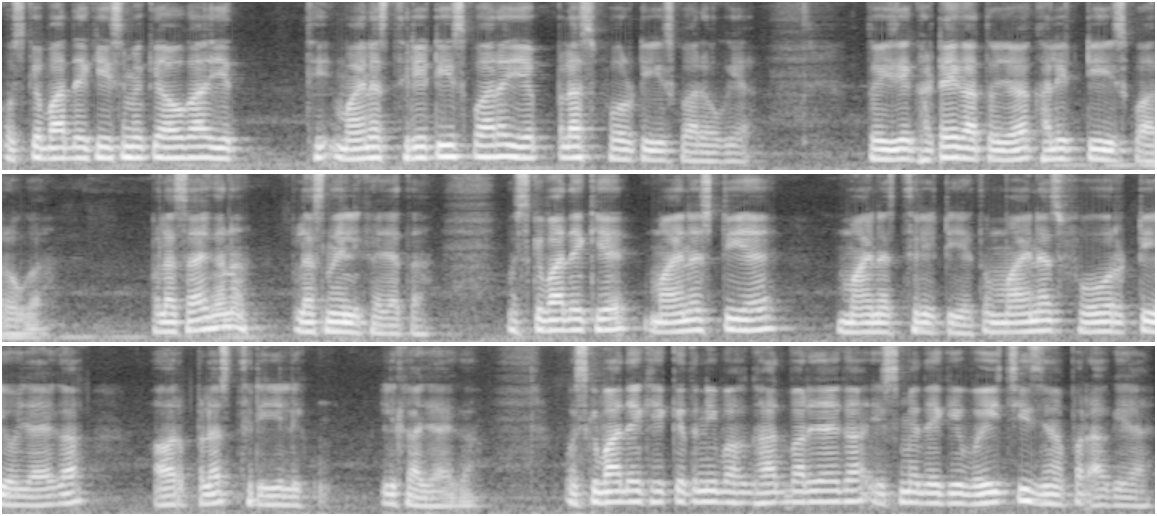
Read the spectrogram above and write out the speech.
उसके बाद देखिए इसमें क्या होगा? ये माइनस थ्री टी स्क्वायर है, ये प्लस फोर टी स्क्वायर हो गया। तो ये घटेगा तो जो है खाली टी स्क्वायर होगा। प्लस आएगा ना? प्लस नहीं लिखा जाता। उसके बाद देखिए माइनस टी है माइनस थ्री टी है। तो माइनस फोर टी हो जाएगा और प्लस थ्री लिख जाएगा। उसके बाद देखिए कितनी घात बार जाएगा? इसमें देखिए वही चीज़ यहाँ पर आ गया है।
